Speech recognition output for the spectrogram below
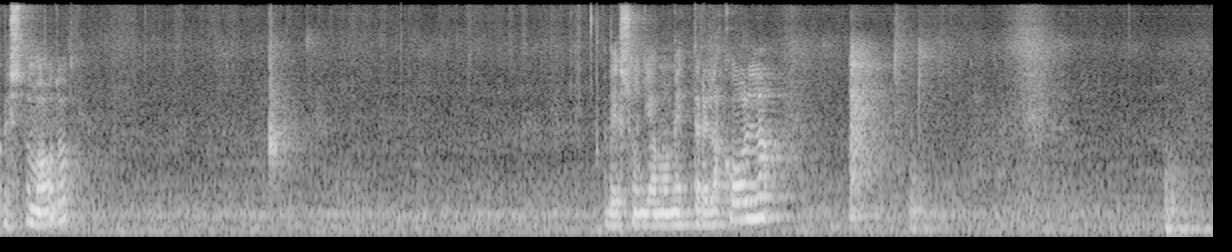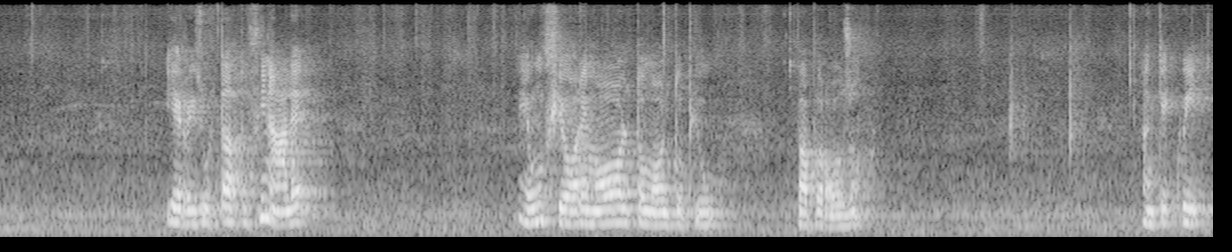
questo modo. Adesso andiamo a mettere la colla. Il risultato finale è un fiore molto molto più vaporoso. Anche qui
